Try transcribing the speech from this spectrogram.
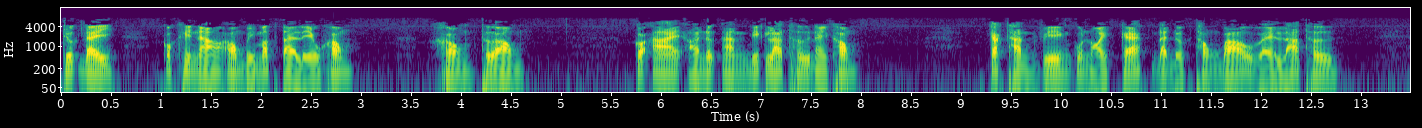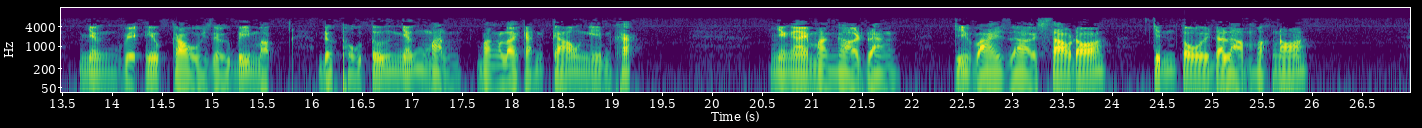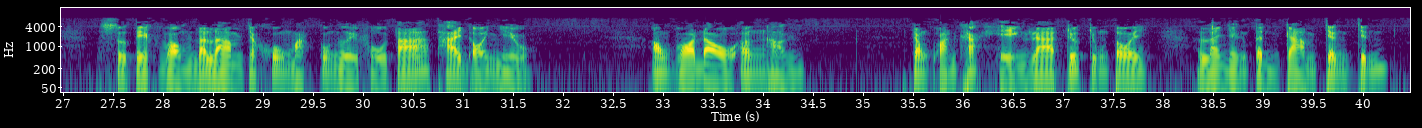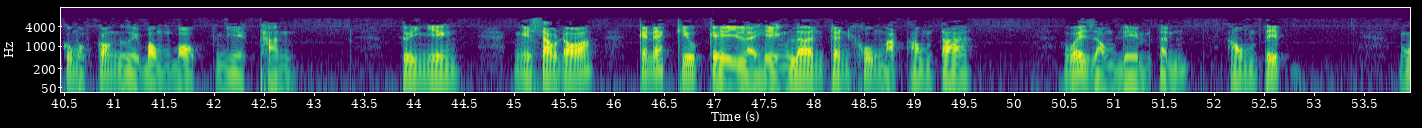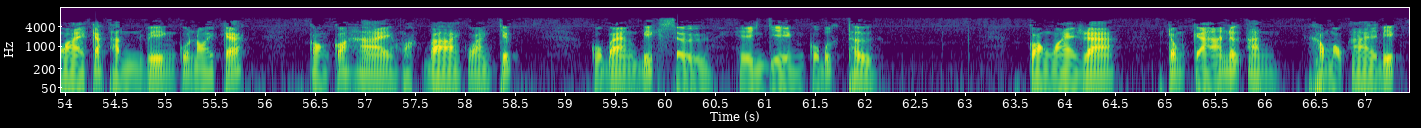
Trước đây, có khi nào ông bị mất tài liệu không? Không, thưa ông. Có ai ở nước Anh biết lá thư này không? Các thành viên của nội các đã được thông báo về lá thư nhưng việc yêu cầu giữ bí mật được Thủ tướng nhấn mạnh bằng lời cảnh cáo nghiêm khắc. Nhưng ai mà ngờ rằng chỉ vài giờ sau đó chính tôi đã làm mất nó. Sự tuyệt vọng đã làm cho khuôn mặt của người phụ tá thay đổi nhiều. Ông vò đầu ân hận. Trong khoảnh khắc hiện ra trước chúng tôi là những tình cảm chân chính của một con người bồng bột, nhiệt thành. Tuy nhiên, ngay sau đó, cái nét kiêu kỳ lại hiện lên trên khuôn mặt ông ta. Với giọng điềm tĩnh, ông tiếp. Ngoài các thành viên của nội các, còn có hai hoặc ba quan chức của ban biết sự hiện diện của bức thư. Còn ngoài ra, trong cả nước Anh, không một ai biết.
